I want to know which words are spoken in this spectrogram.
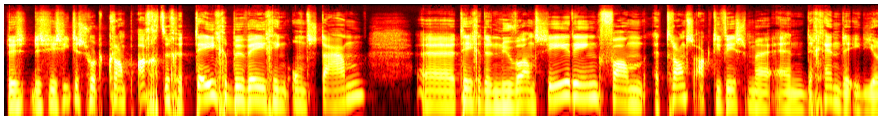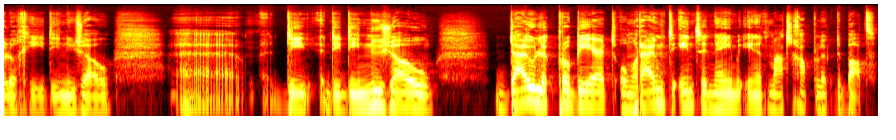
Dus, dus je ziet een soort krampachtige tegenbeweging ontstaan eh, tegen de nuancering van het transactivisme en de genderideologie die nu zo, eh, die, die, die nu zo duidelijk probeert om ruimte in te nemen in het maatschappelijk debat.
